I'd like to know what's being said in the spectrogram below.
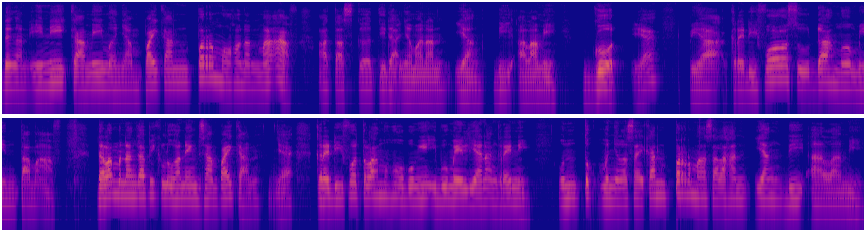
Dengan ini kami menyampaikan permohonan maaf atas ketidaknyamanan yang dialami good ya. Pihak Kredivo sudah meminta maaf. Dalam menanggapi keluhan yang disampaikan, ya, Kredivo telah menghubungi Ibu Meliana Anggreni untuk menyelesaikan permasalahan yang dialami.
